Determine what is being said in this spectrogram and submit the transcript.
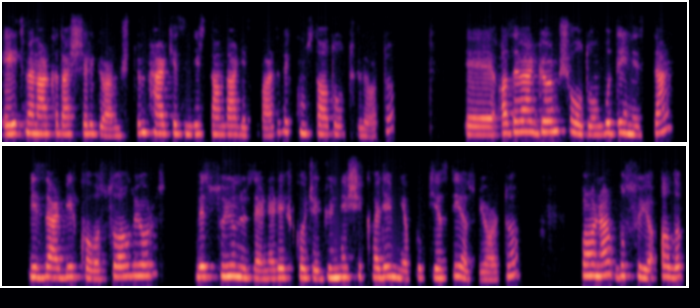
eğitmen arkadaşları görmüştüm. Herkesin bir sandalyesi vardı ve kumsalda oturuyordu. E, az evvel görmüş olduğum bu denizden bizler bir kova su alıyoruz ve suyun üzerine Refik Hoca güneşi kalem yapıp yazı yazıyordu. Sonra bu suyu alıp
